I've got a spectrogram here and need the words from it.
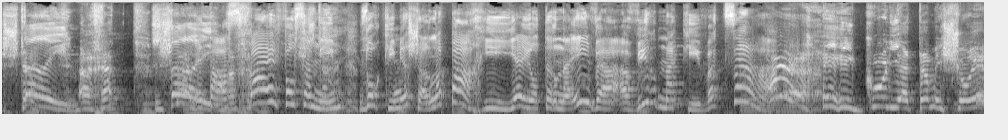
שתיים, שתיים. אחת, שתיים. את איפה שמים, זורקים ישר לפח. יהיה יותר נעים והאוויר נקי וצר. אה, גולי, אתה משורר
